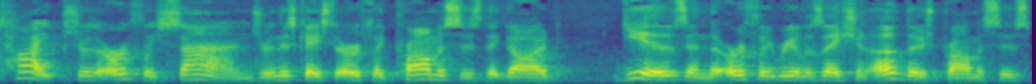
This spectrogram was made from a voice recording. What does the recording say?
types or the earthly signs, or in this case, the earthly promises that God gives and the earthly realization of those promises,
